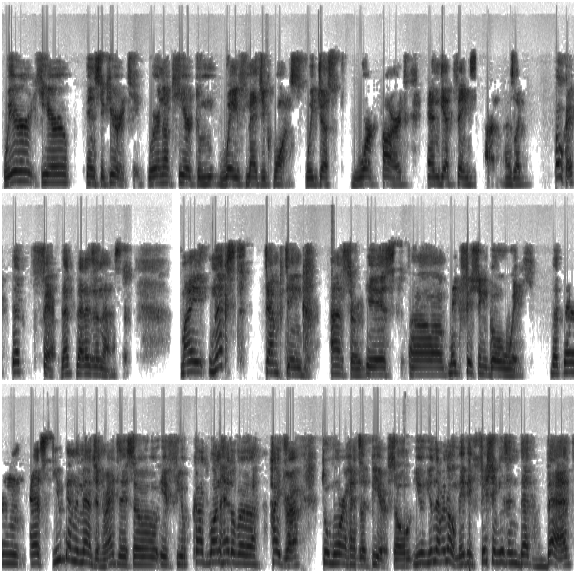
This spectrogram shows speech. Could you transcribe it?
we're here in security. We're not here to wave magic wands. We just work hard and get things done." I was like, "Okay, that's fair. That that is an answer." My next tempting answer is uh, make phishing go away. But then, as you can imagine, right? So if you cut one head of a hydra, two more heads appear. So you, you never know. Maybe phishing isn't that bad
